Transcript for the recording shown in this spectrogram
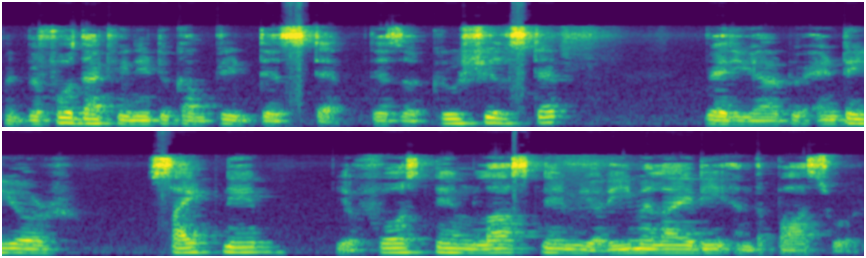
But before that, we need to complete this step. There's a crucial step where you have to enter your site name, your first name, last name, your email ID, and the password.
